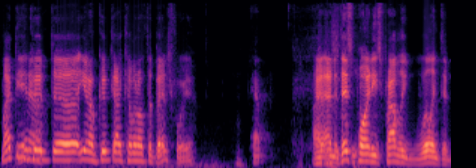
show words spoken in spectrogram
Might be You a know. good, uh, you know, good guy coming off the bench for you. Yeah. And, and at this point, he's probably willing to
